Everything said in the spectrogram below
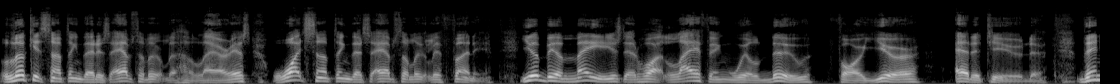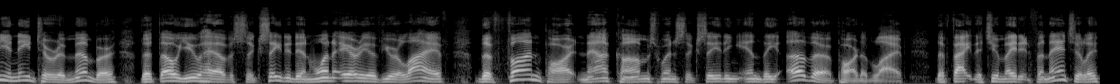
look at something that is absolutely hilarious, watch something that's absolutely funny. You'll be amazed at what laughing will do for your attitude. Then you need to remember that though you have succeeded in one area of your life, the fun part now comes when succeeding in the other part of life. The fact that you made it financially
